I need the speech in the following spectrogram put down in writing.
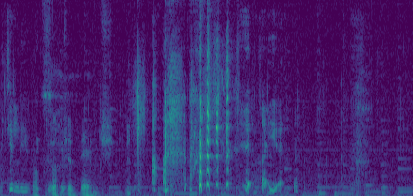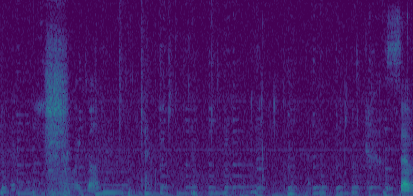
Why'd you leave You're the game? such a bitch. Oh yeah. Oh my god. Server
